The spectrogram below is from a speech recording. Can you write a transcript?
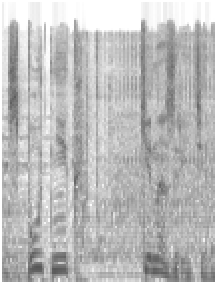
Спутник кинозрителя.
